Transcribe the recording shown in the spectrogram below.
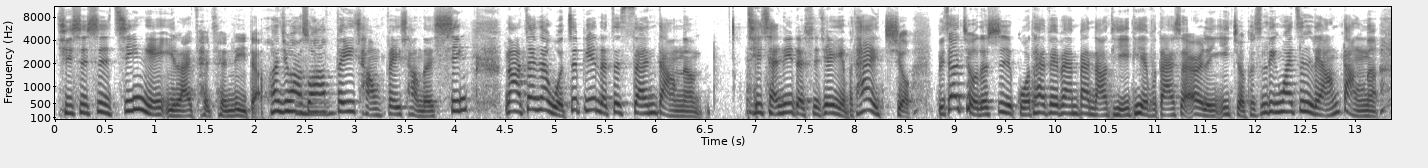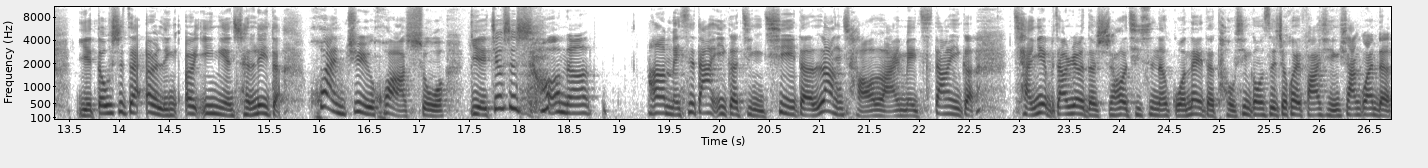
其实是今年以来才成立的。换句话说，它非常非常的新。那站在我这边的这三档呢，其实成立的时间也不太久，比较久的是国泰非半半导体 ETF，大概是二零一九。可是另外这两档呢，也都是在二零二一年成立的。换句话说，也就是说呢。啊，每次当一个景气的浪潮来，每次当一个产业比较热的时候，其实呢，国内的投信公司就会发行相关的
